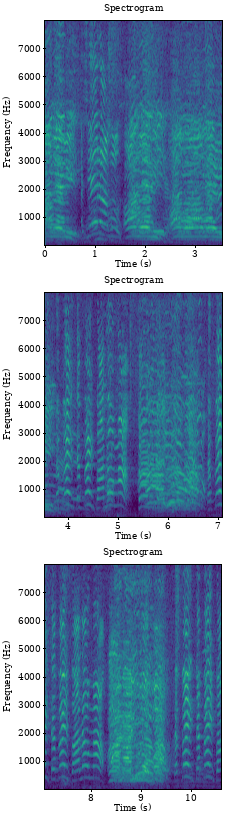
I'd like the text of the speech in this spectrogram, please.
အောင်နေပြီ အရှဲရဖို့ အောင်နေပြီအောင်မအောင်နေပြီ တပိတ်တပိတ်ဘာလို့မ အာနာယူလို့မ တပိတ်တပိတ်ဘာလို့မ အာနာယူလို့မ တပိတ်တပိတ်ဘာ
